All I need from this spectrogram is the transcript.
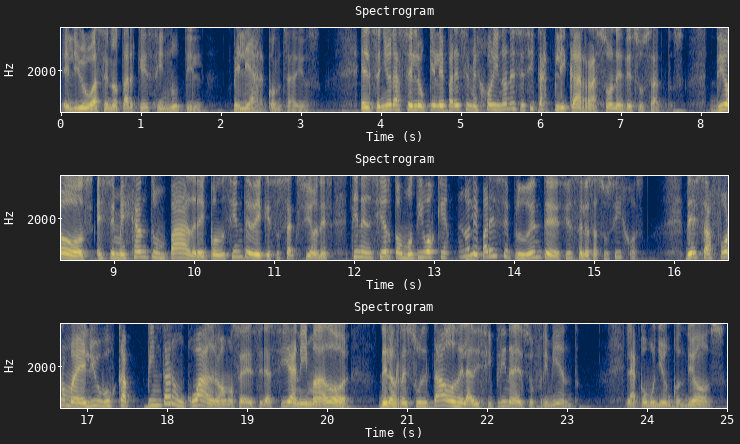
Eliú hace notar que es inútil pelear contra Dios. El Señor hace lo que le parece mejor y no necesita explicar razones de sus actos. Dios es semejante a un padre consciente de que sus acciones tienen ciertos motivos que no le parece prudente decírselos a sus hijos. De esa forma, Eliú busca pintar un cuadro, vamos a decir así, animador, de los resultados de la disciplina del sufrimiento. La comunión con Dios,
